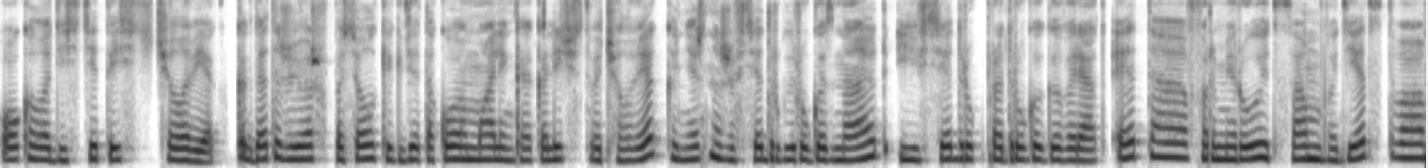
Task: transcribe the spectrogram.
около 10 тысяч человек. Когда ты живешь в поселке, где такое маленькое количество человек, конечно же, все друг друга знают и все друг про друга говорят. Это формирует с самого детства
